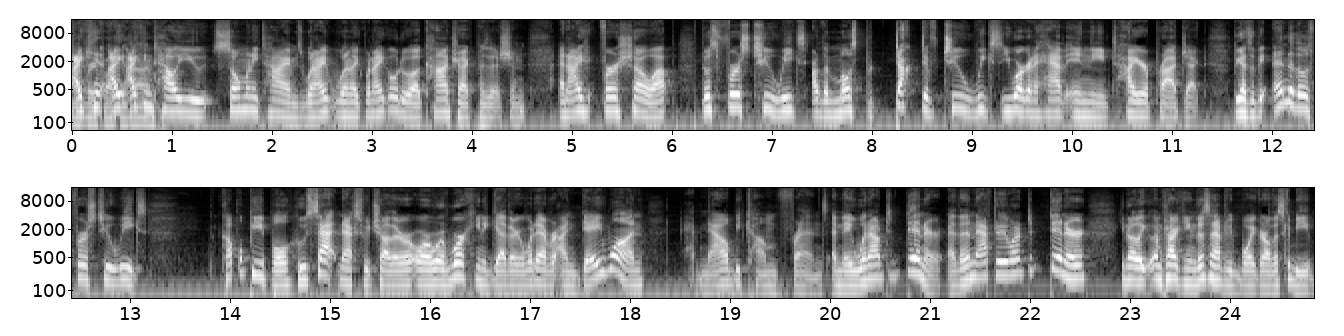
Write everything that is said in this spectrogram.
I can I, I can tell you so many times when I when like when I go to a contract position and I first show up, those first two weeks are the most productive two weeks you are gonna have in the entire project. Because at the end of those first two weeks, couple people who sat next to each other or were working together or whatever on day one have now become friends. And they went out to dinner. And then after they went out to dinner you know like i'm talking this doesn't have to be boy girl. This could be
